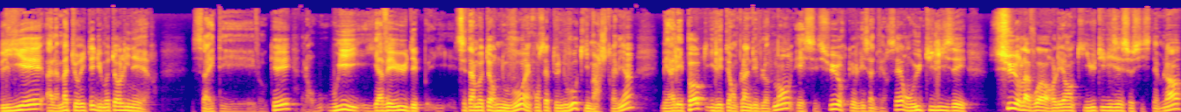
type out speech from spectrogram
liés à la maturité du moteur linéaire. Ça a été évoqué. Alors oui, il y avait eu des. C'est un moteur nouveau, un concept nouveau qui marche très bien, mais à l'époque, il était en plein développement et c'est sûr que les adversaires ont utilisé sur la voie Orléans qui utilisait ce système-là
